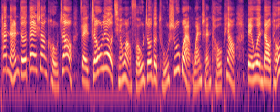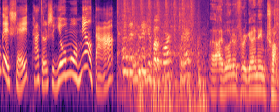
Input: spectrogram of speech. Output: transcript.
他难得戴上口罩，在周六前往佛州的图书馆完成投票。被问到投给谁，他则是幽默妙答。I voted for a guy named Trump.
